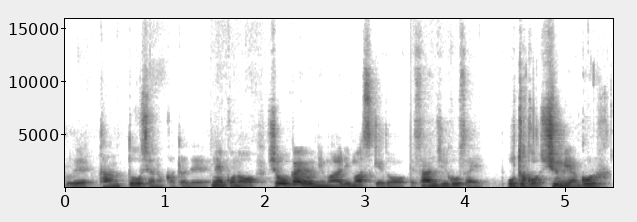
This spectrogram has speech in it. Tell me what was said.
これ担当者の方で、ね、この紹介文にもありますけど、35歳男、趣味はゴルフ。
